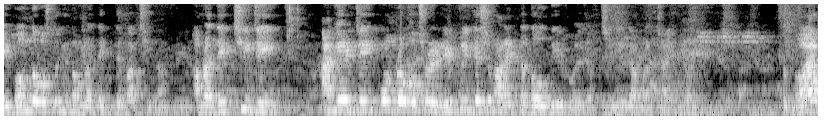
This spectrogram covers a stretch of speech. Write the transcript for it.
এই বন্দোবস্ত কিন্তু আমরা দেখতে পাচ্ছি না। আমরা দেখছি যেই আগের যেই পনেরো বছরের রেপ্লিকেশন আরেকটা দল দিয়ে হয়ে যাচ্ছে, যেটা আমরা চাই। না তো নয়া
